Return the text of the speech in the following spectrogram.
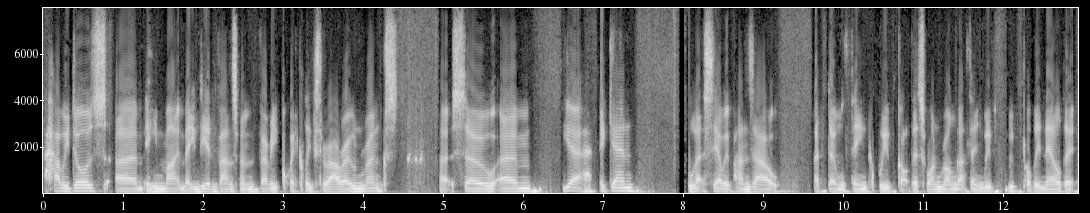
how he does. Um, he might make the advancement very quickly through our own ranks. Uh, so um, yeah, again, let's see how it pans out. I don't think we've got this one wrong. I think we've we've probably nailed it.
